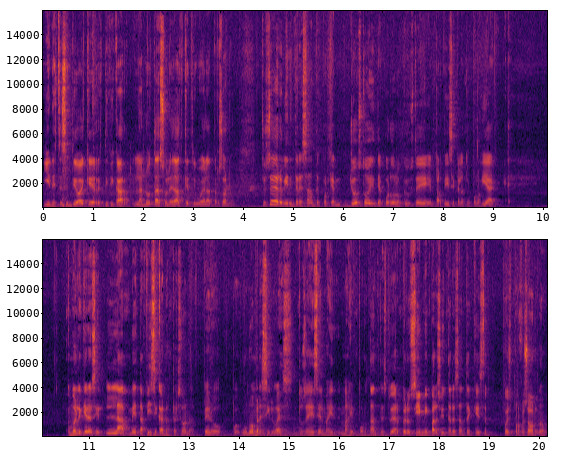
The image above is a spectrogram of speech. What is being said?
y en este sentido hay que rectificar la nota de soledad que atribuye a la persona. Entonces es bien interesante porque yo estoy de acuerdo con lo que usted en parte dice que la antropología, como le quiero decir, la metafísica no es persona, pero pues, un hombre sí lo es, entonces es el más, más importante estudiar. Pero sí me pareció interesante que este pues, profesor ¿no?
